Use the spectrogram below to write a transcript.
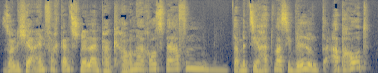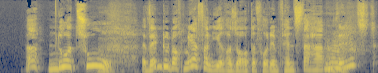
Soll ich ihr einfach ganz schnell ein paar Körner rauswerfen, damit sie hat, was sie will und abhaut? Ah, nur zu. Wenn du noch mehr von ihrer Sorte vor dem Fenster haben willst.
